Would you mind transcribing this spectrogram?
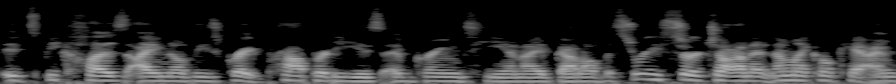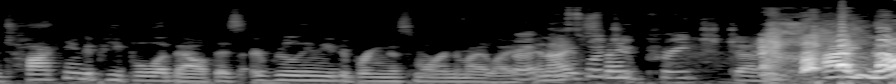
it's because i know these great properties of green tea and i've got all this research on it and i'm like okay i'm talking to people about this i really need to bring this more into my life and Practice i've what you preach, Jen. i know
